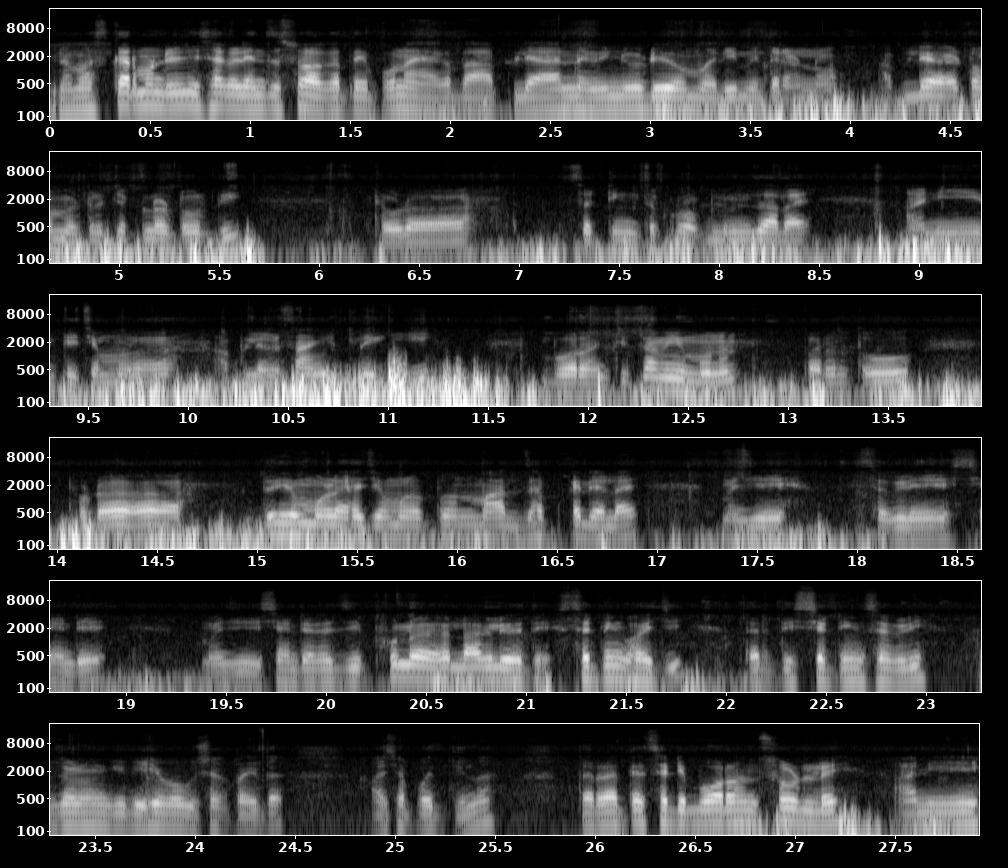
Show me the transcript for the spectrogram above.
नमस्कार मंडळी सगळ्यांचं स्वागत आहे. पुन्हा एकदा आपल्या नवीन व्हिडिओमध्ये मित्रांनो आपल्या टोमॅटोच्या प्लॉटवरती थोडं सेटिंगचा प्रॉब्लेम झाला आहे आणि त्याच्यामुळं आपल्याला सांगितलं की बोरांची कमी म्हणून परंतु थोडं दुहीमुळं ह्याच्यामुळं पण माल झपकलेला आहे. म्हणजे सगळे शेंडे म्हणजे शेंड्याला जी फुलं लागली होती सेटिंग व्हायची तर ती सेटिंग सगळी जळून गेली हे बघू शकता इथं अशा पद्धतीनं. तर त्यासाठी बोरॉन सोडलं आहे आणि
